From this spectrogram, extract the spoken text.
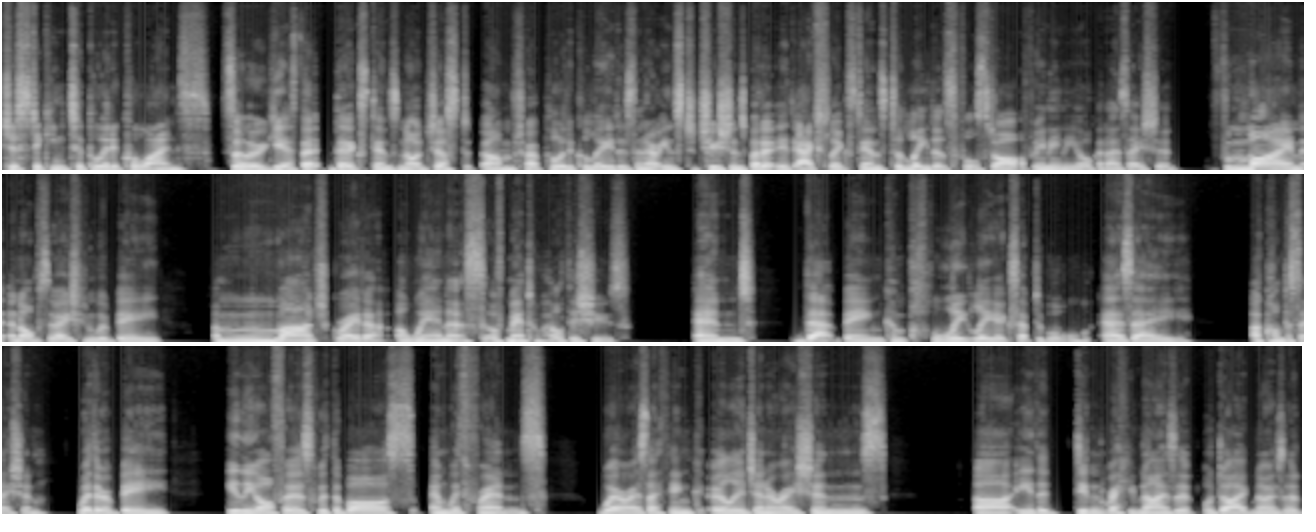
just sticking to political lines. So, yes, that, that extends not just um, to our political leaders and our institutions, but it, it actually extends to leaders, full stop, in any organisation. For mine, an observation would be a much greater awareness of mental health issues and that being completely acceptable as a, a conversation, whether it be in the office with the boss and with friends. Whereas I think earlier generations uh, either didn't recognize it or diagnose it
